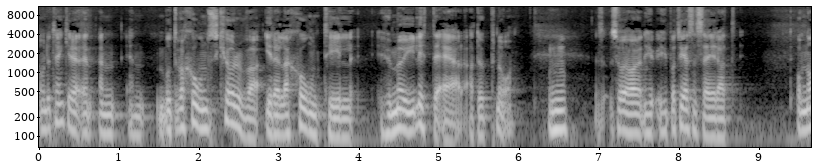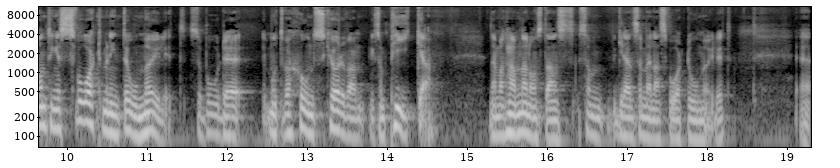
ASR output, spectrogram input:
om, du tänker en, en, en motivationskurva i relation till hur möjligt det är att uppnå. Så- Så jag hypotesen säger att om någonting är svårt men inte omöjligt så borde motivationskurvan liksom pika när man hamnar någonstans som gränsar mellan svårt och omöjligt. Eh,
